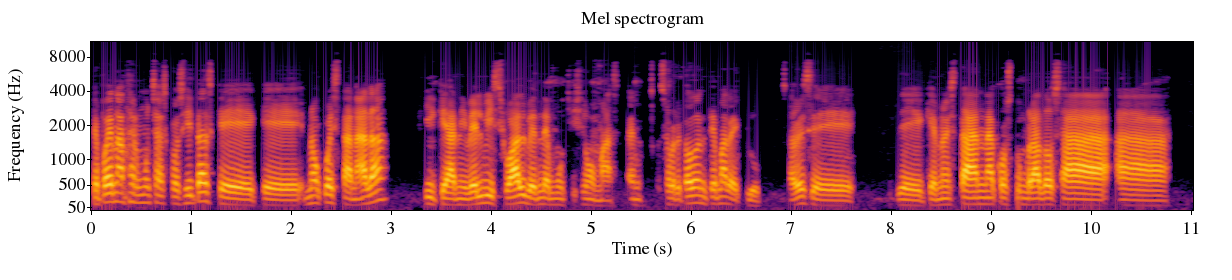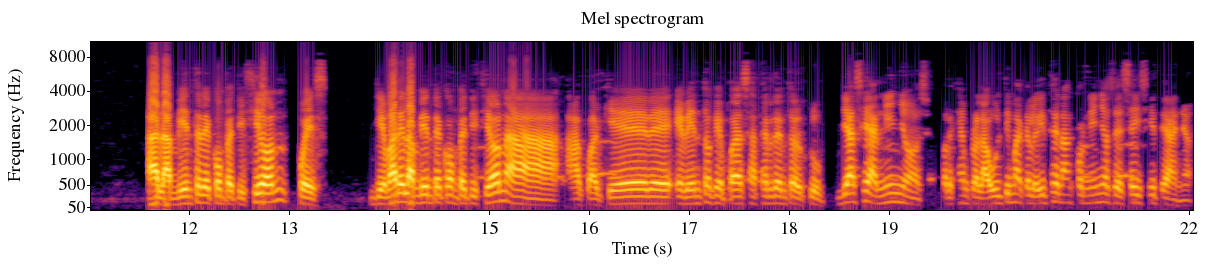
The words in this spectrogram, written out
Se pueden hacer muchas cositas que, no cuesta nada y que a nivel visual vende muchísimo más, sobre todo en tema de club, ¿sabes? de que no están acostumbrados a, al ambiente de competición, pues llevar el ambiente de competición a, a, cualquier eh, evento que puedas hacer dentro del club. Ya sean niños, por ejemplo, la última que lo hice eran con niños de 6-7 años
